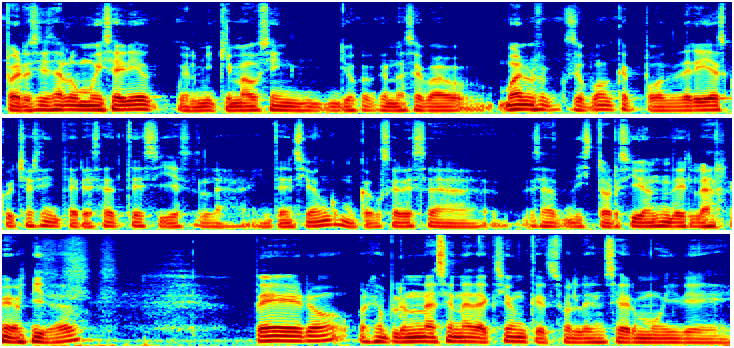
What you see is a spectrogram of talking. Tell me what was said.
pero si es algo muy serio, el Mickey Mousing yo creo que no se va... Bueno, supongo que podría escucharse interesante si esa es la intención, como causar esa, esa distorsión de la realidad. Pero, por ejemplo, en una escena de acción que suelen ser muy de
